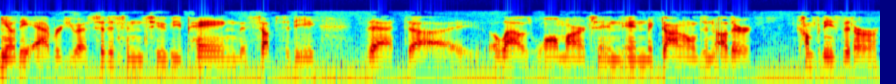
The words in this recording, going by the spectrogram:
you know the average U.S. citizen to be paying the subsidy that uh, allows Walmart and, and McDonald's and other companies that are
